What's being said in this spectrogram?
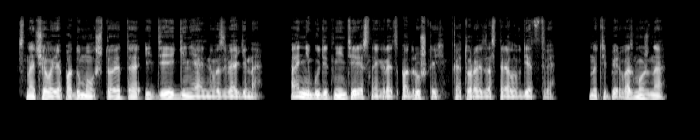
Сначала я подумал, что это идея гениального Звягина. Анне будет неинтересно играть с подружкой, которая застряла в детстве. Но теперь, возможно,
